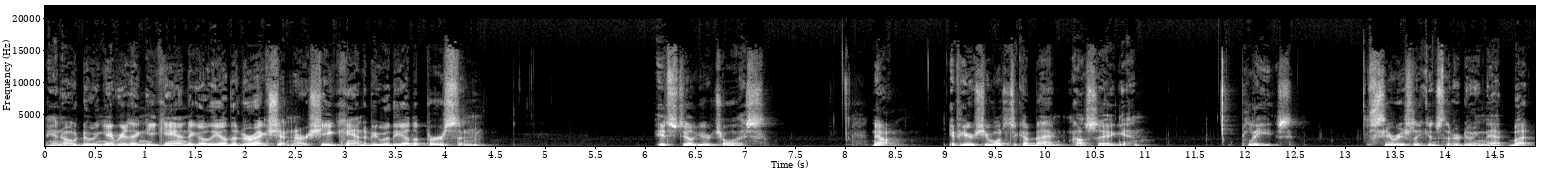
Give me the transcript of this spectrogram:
you know, doing everything he can to go the other direction or she can to be with the other person. It's still your choice. Now, if he or she wants to come back, I'll say again, please seriously consider doing that. But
